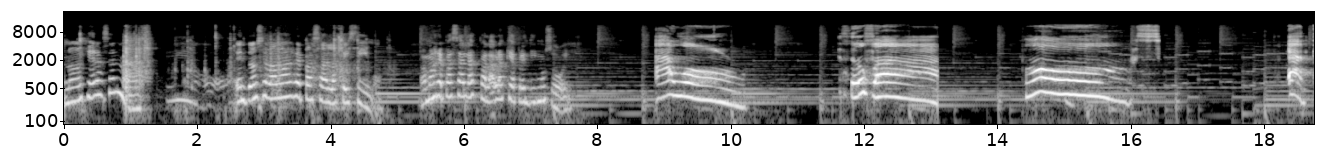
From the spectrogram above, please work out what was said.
¿No quiere hacer más? Entonces vamos a repasar las que hicimos. Vamos a repasar las palabras que aprendimos hoy. Owl. Sofa. Horse. Ant.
